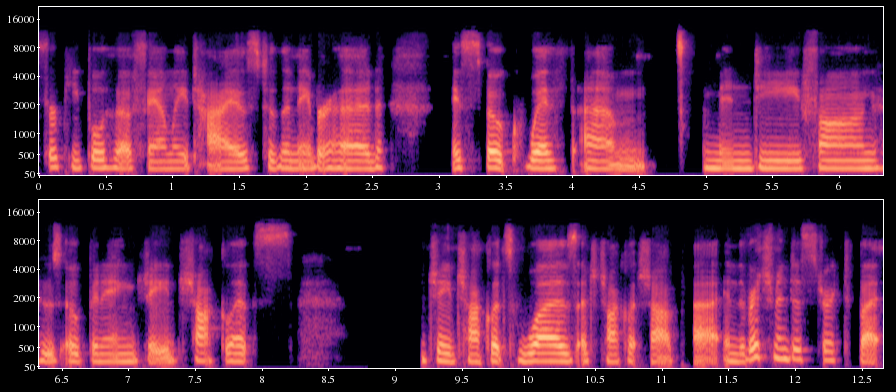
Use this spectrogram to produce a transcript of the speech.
for people who have family ties to the neighborhood. I spoke with um, Mindy Fong, who's opening Jade Chocolates. Jade Chocolates was a chocolate shop uh, in the Richmond district, but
